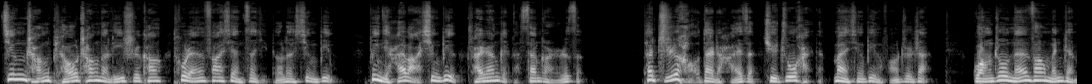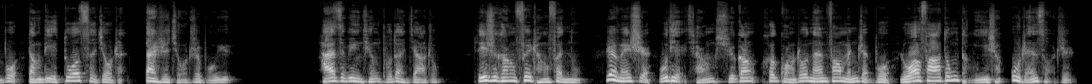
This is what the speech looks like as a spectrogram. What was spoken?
经常嫖娼的黎世康突然发现自己得了性病，并且还把性病传染给了三个儿子，他只好带着孩子去珠海的慢性病防治站、广州南方门诊部等地多次就诊，但是久治不愈，孩子病情不断加重。黎世康非常愤怒，认为是吴铁强、徐刚和广州南方门诊部罗发东等医生误诊所致，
